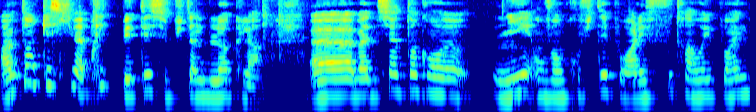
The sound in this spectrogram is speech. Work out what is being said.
En même temps, qu'est-ce qui m'a pris de péter ce putain de bloc là? Euh, Bah tiens, tant qu'on y est, on va en profiter pour aller foutre un waypoint.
